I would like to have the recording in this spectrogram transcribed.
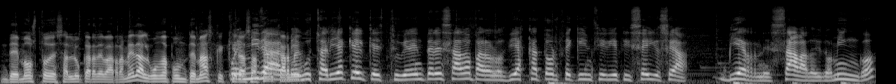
de mosto de Sanlúcar de Barrameda. ¿Algún apunte más que Pues quieras mira, hacer, Carmen? me gustaría que el que estuviera interesado para los días 14, 15 y 16, o sea, viernes, sábado y domingo,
